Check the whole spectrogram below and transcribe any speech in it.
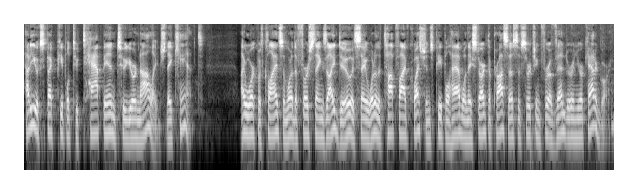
how do you expect people to tap into your knowledge? They can't. I work with clients, and one of the first things I do is say, What are the top five questions people have when they start the process of searching for a vendor in your category?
